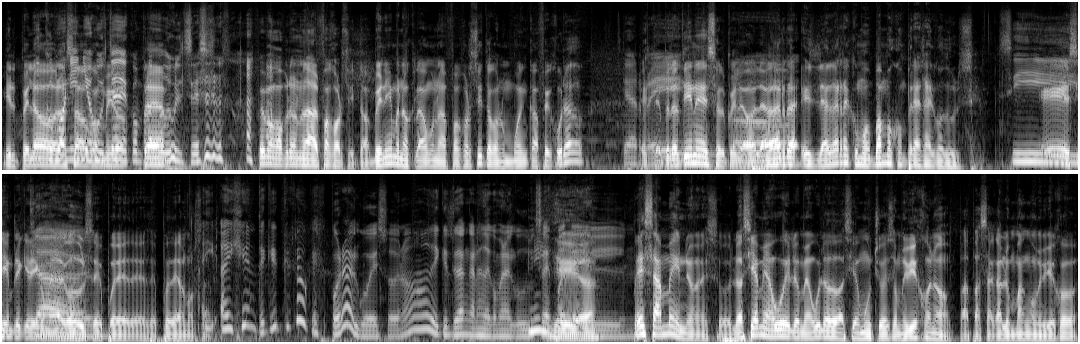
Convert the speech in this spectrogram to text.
Y el pelado Como niños, conmigo. ustedes comprando dulces. Fuimos a comprar un alfajorcito. Venimos, nos clavamos un alfajorcito con un buen café jurado. Qué Este, pero tiene eso el pelado, le agarra, le agarra como vamos a comprar algo dulce. Sí. Eh, siempre quiere comer algo dulce después de, después de almorzar. Hay, hay gente que, creo que es por algo eso, ¿no? De que te dan ganas de comer algo Ni dulce después idea. del... Es ameno eso. Lo hacía mi abuelo. Mi abuelo hacía mucho eso. Mi viejo no. Para sacarle un mango a mi viejo.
